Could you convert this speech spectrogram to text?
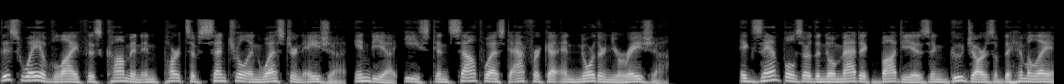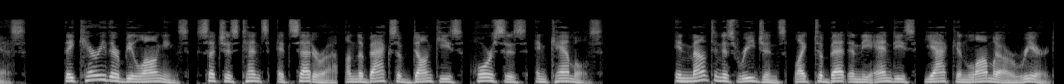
This way of life is common in parts of Central and Western Asia, India, East and Southwest Africa and Northern Eurasia. Examples are the nomadic Bhatias and Gujars of the Himalayas. They carry their belongings, such as tents, etc., on the backs of donkeys, horses, and camels. In mountainous regions, like Tibet and the Andes, yak and llama are reared.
